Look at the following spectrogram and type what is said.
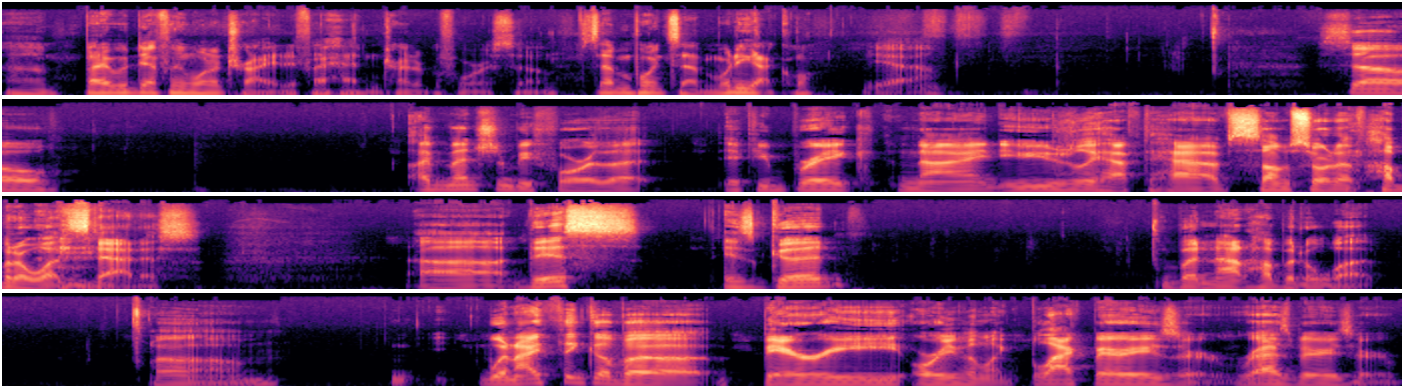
um, but I would definitely want to try it if I hadn't tried it before. So 7.7. What do you got, Cole? Yeah. So I mentioned before that if you break nine, you usually have to have some sort of hubba what status. Uh, this is good, but not hubba what. Um, when I think of a berry or even like blackberries or raspberries or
